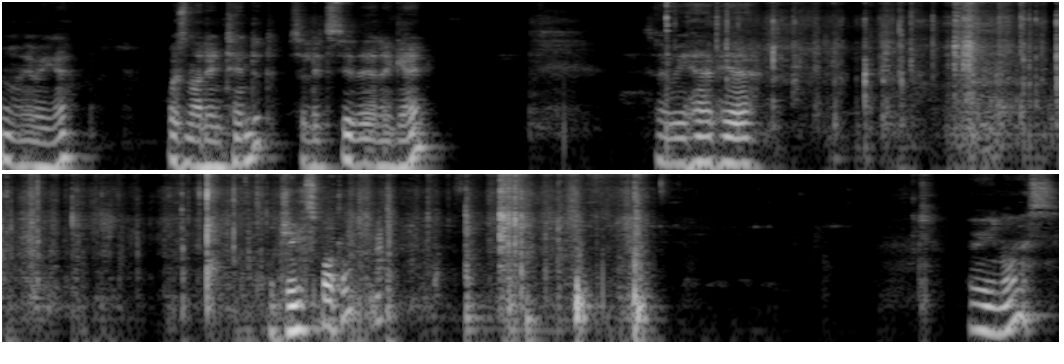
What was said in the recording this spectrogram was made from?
Oh, there we go. Was not intended. So let's do that again. So we have here a drinks bottle. Very nice.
